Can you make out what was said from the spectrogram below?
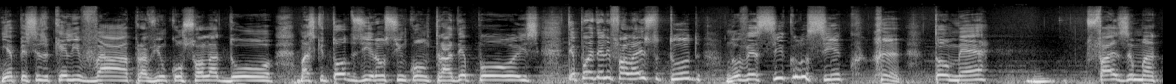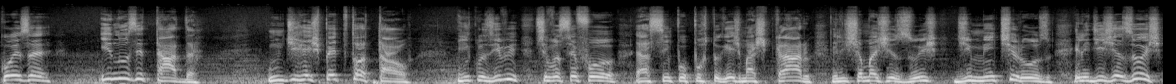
e é preciso que ele vá para vir um consolador, mas que todos irão se encontrar depois. Depois dele falar isso tudo, no versículo 5, Tomé faz uma coisa inusitada, um desrespeito total Inclusive, se você for assim por português mais claro, ele chama Jesus de mentiroso. Ele diz: Jesus,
